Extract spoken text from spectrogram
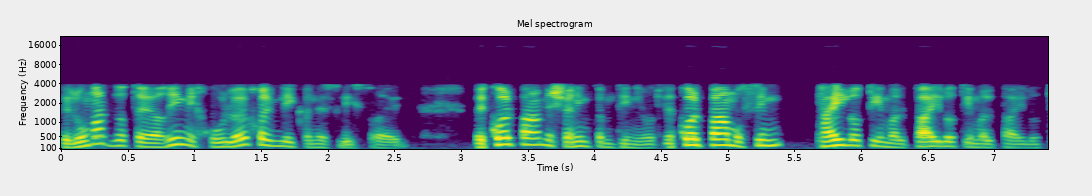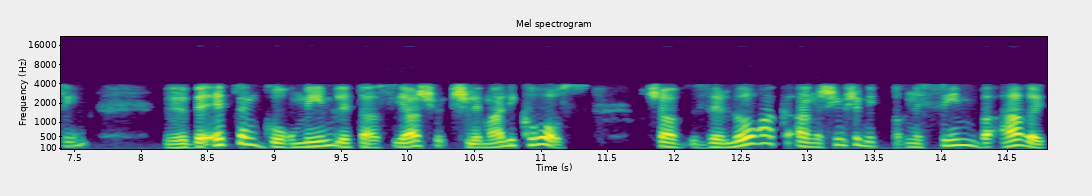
ולעומת זאת תיירים מחו"ל לא יכולים להיכנס לישראל. וכל פעם משנים את המדיניות, וכל פעם עושים פיילוטים על פיילוטים על פיילוטים, ובעצם גורמים לתעשייה שלמה לקרוס. עכשיו, זה לא רק האנשים שמתפרנסים בארץ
